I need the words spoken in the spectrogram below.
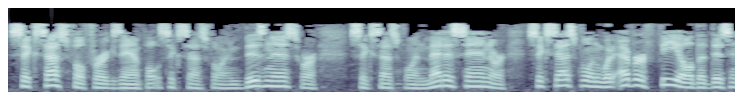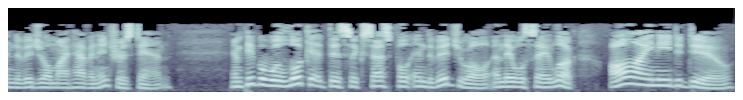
successful, for example, successful in business or successful in medicine or successful in whatever field that this individual might have an interest in. And people will look at this successful individual and they will say, look, all I need to do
